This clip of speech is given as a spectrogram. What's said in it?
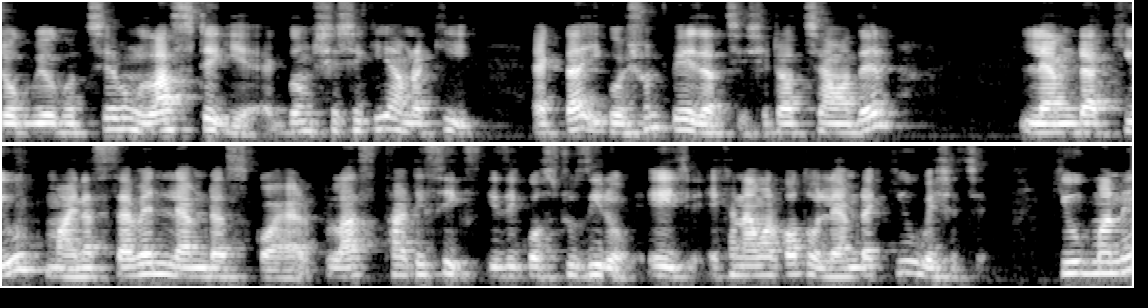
যোগ বিয়োগ হচ্ছে এবং লাস্টে গিয়ে, একদম শেষে গিয়ে আমরা কি? একটা ইকুয়েশন পেয়ে যাচ্ছি। সেটা হচ্ছে আমাদের lambda cube minus seven lambda square plus thirty six is equals to zero এই যে, এখানে আমার কত? ল্যামডা কিউব এসেছে। কিউব মানে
